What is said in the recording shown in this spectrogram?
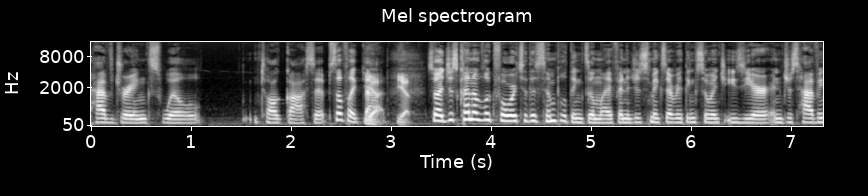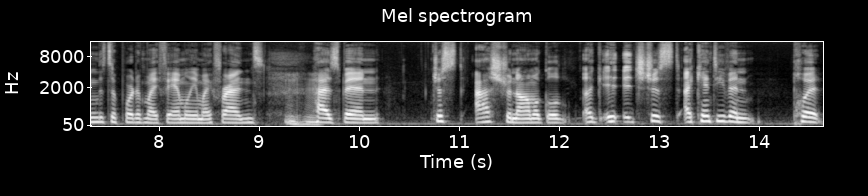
have drinks. We'll talk gossip, stuff like Yeah, that. yep. So I just kind of look forward to the simple things in life, and it just makes everything so much easier. And just having the support of my family and my friends Mm-hmm. has been just astronomical. Like it, it's just I can't even put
